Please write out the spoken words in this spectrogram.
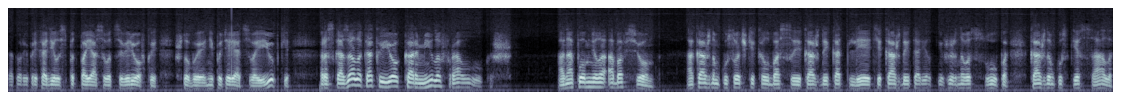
которой приходилось подпоясываться веревкой, чтобы не потерять свои юбки, рассказала, как ее кормила фрау Лукаш. Она помнила обо всем — о каждом кусочке колбасы, каждой котлете, каждой тарелке жирного супа, каждом куске сала.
